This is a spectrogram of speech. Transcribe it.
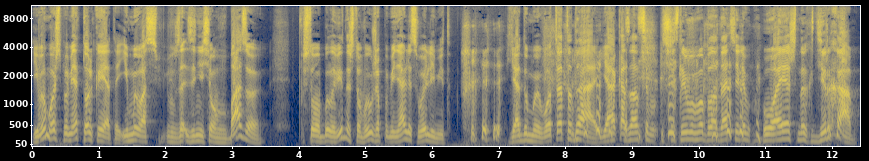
И вы можете поменять только это. И мы вас занесем в базу, чтобы было видно, что вы уже поменяли свой лимит. Я думаю, вот это да, я оказался счастливым обладателем уаэшных дирхам.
